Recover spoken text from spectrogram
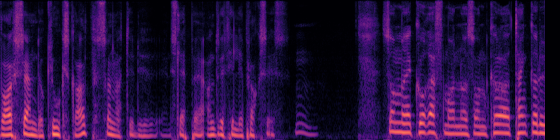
varsomhet og klokskap, sånn at du slipper andre til i praksis. Mm. Som eh, KrF-mann og sånn, hva tenker du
